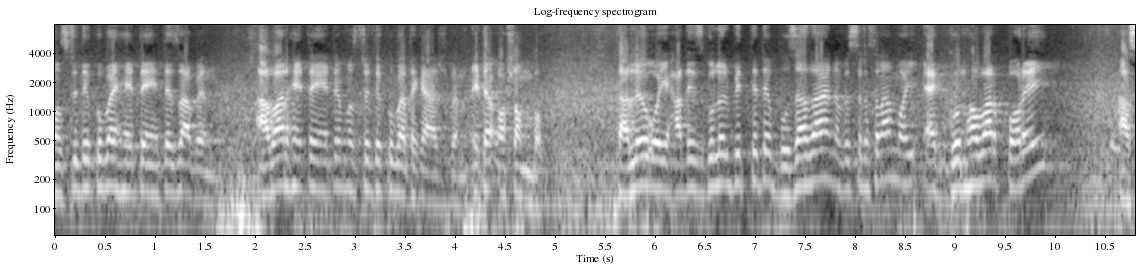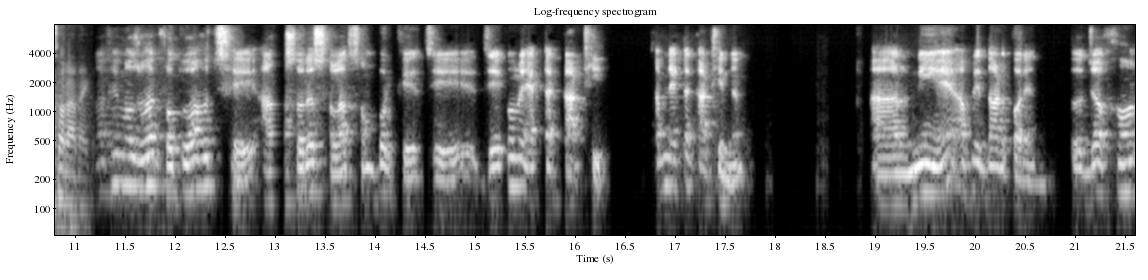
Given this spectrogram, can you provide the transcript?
মসজিদে কুবায় হেঁটে হেঁটে যাবেন, আবার হেঁটে হেঁটে মসজিদে কুবা থেকে আসবেন। এটা অসম্ভব। তাহলে ওই হাদিসগুলোর ভিত্তিতে বোঝা যায় নবিসাম ওই এক গুণ হওয়ার পরেই আদায়। হানাফি হচ্ছে আসরের সালাদ সম্পর্কে যে যে কোনো একটা কাঠি, আপনি একটা কাঠি নেন আর নিয়ে আপনি দাঁড় করেন। তো যখন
